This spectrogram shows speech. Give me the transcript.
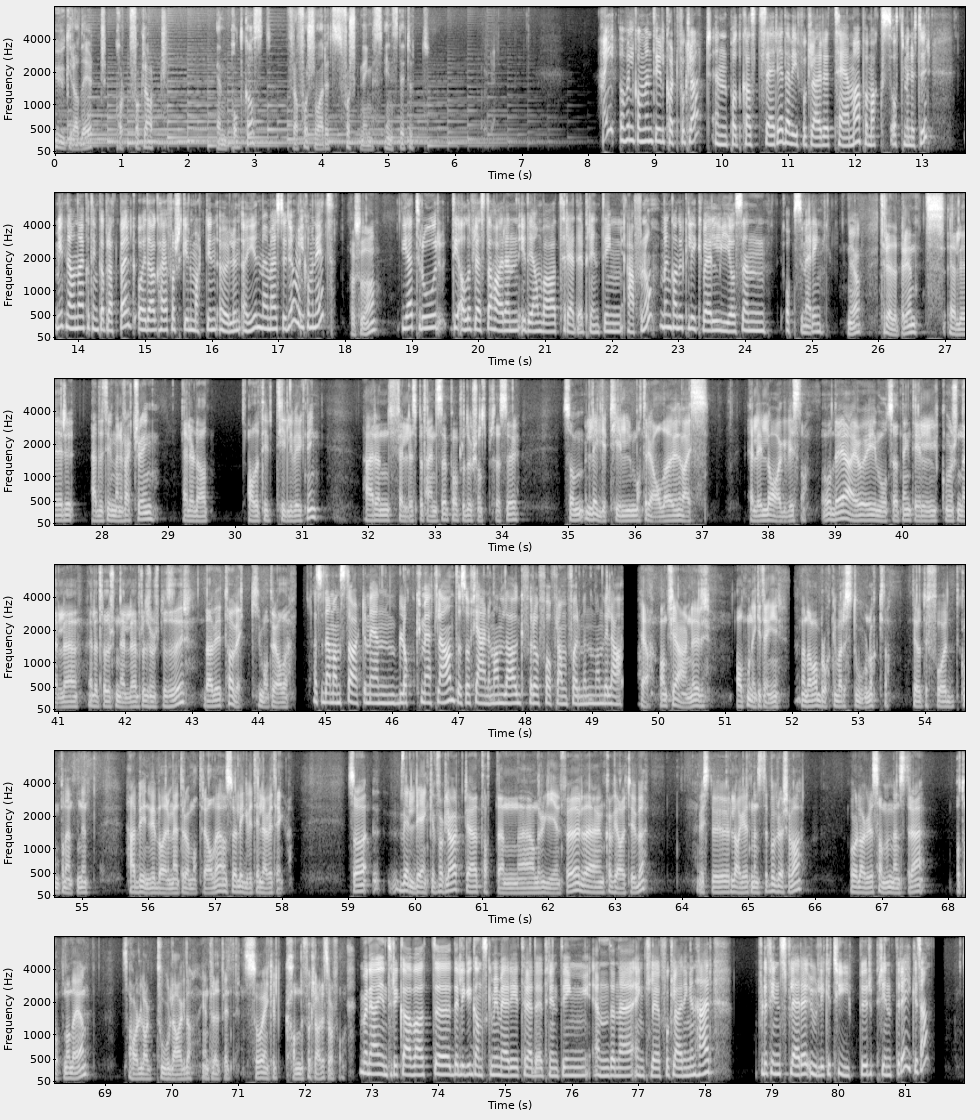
Ugradert kort forklart. En podkast fra Forsvarets forskningsinstitutt. Hei og velkommen til Kort forklart, en podkastserie der vi forklarer et tema på maks åtte minutter. Mitt navn er Katinka Brattberg, og i dag har jeg forsker Martin Ørlund Øyen med meg i studio. Velkommen hit. Takk skal du ha. Jeg tror de aller fleste har en idé om hva 3D-printing er for noe, men kan du ikke likevel gi oss en oppsummering? Ja, 3D-print, eller additive manufacturing, eller da additiv tilvirkning, er en felles betegnelse på produksjonsprosesser som legger til materialet underveis, eller lagvis. Da. Og det er jo i motsetning til konvensjonelle eller tradisjonelle produksjonsprosesser, der vi tar vekk materialet. Altså der man starter med en blokk med et eller annet, og så fjerner man lag for å få fram formen man vil ha. Ja, man fjerner alt man ikke trenger, men da må blokken være stor nok da, til at du får komponenten din. Her begynner vi bare med et råmateriale, og så legger vi til det vi trenger det. Så veldig enkelt forklart, jeg har tatt den analogien før, det er en kaviartube. Hvis du lager et mønster på brødskiva, og lager det samme mønsteret på toppen av det igjen, så har du lagd to lag da, i en 3D-printer. Så enkelt kan det forklares. i hvert fall. Men jeg har inntrykk av at eh, det ligger ganske mye mer i 3D-printing enn denne enkle forklaringen her. For det finnes flere ulike typer printere, ikke sant?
